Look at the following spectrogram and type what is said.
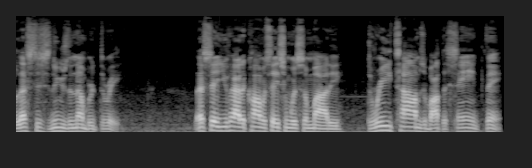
let's just use the number three. Let's say you've had a conversation with somebody three times about the same thing.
